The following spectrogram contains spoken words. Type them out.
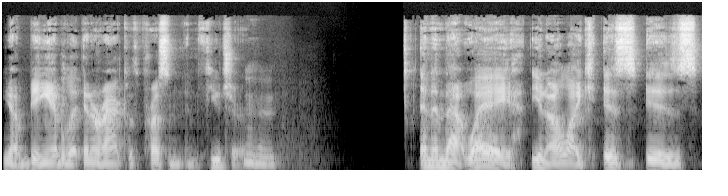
you know being able to interact with present and future mm-hmm. and in that way you know like is is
